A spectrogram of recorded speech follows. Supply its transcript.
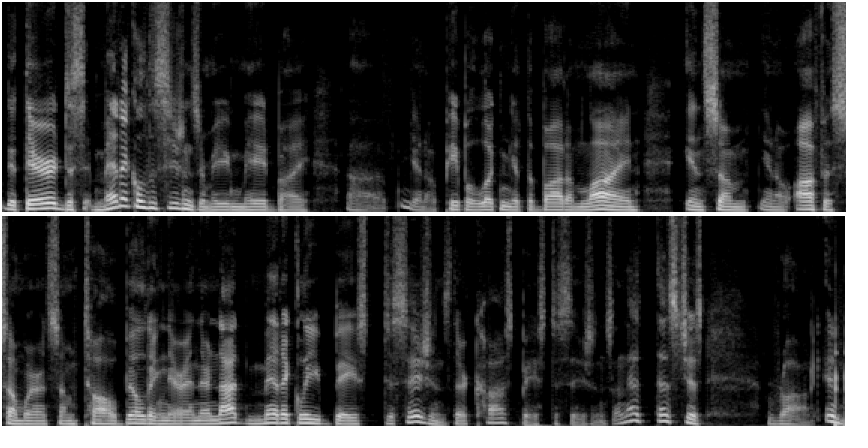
that their medical decisions are being made by, uh, you know, people looking at the bottom line in some you know office somewhere in some tall building there, and they're not medically based decisions; they're cost based decisions, and that that's just wrong, in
